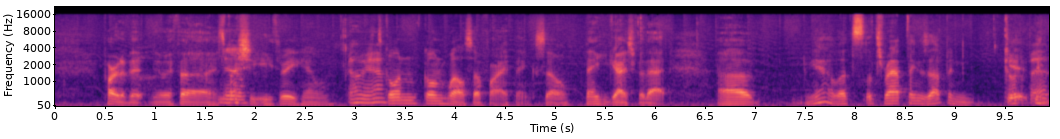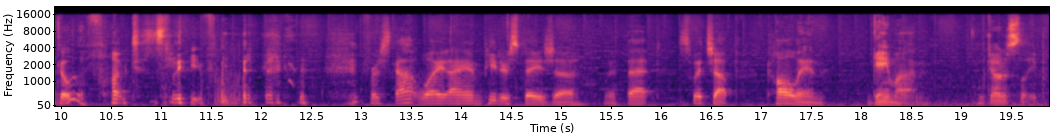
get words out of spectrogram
part of it with uh especially E3 you know Oh yeah. it's going going well so far I think. So thank you guys for that. Uh yeah let's let's wrap things up and Go get, and go the fuck to sleep. For Scott White I am Peter Spasia. With that switch up. Call in. Game on Go to sleep.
